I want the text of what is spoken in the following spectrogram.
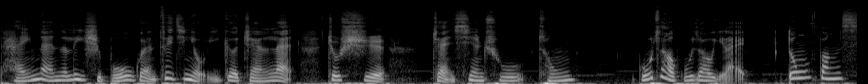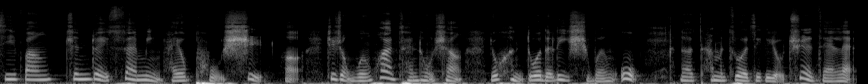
台南的历史博物馆最近有一个展览，就是展现出从古早古早以来。东方西方针对算命还有普世啊这种文化传统上有很多的历史文物，那他们做这个有趣的展览，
